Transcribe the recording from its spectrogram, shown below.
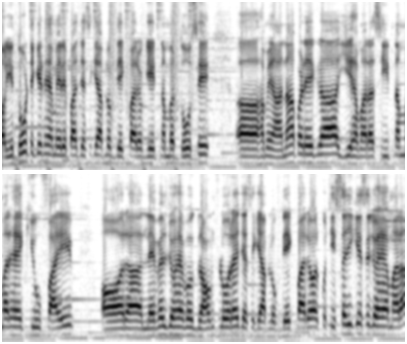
और ये दो टिकट है मेरे पास जैसे कि आप लोग देख पा रहे हो गेट नंबर दो से अ, हमें आना पड़ेगा। ये हमारा सीट नंबर है क्यू फाइव और लेवल जो है वो ग्राउंड फ्लोर है, जैसे कि आप लोग देख पा रहे हो। और कुछ इस तरीके से जो है हमारा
